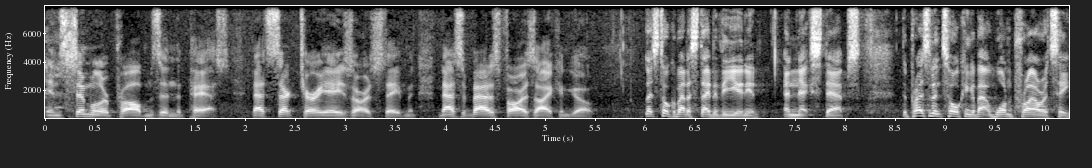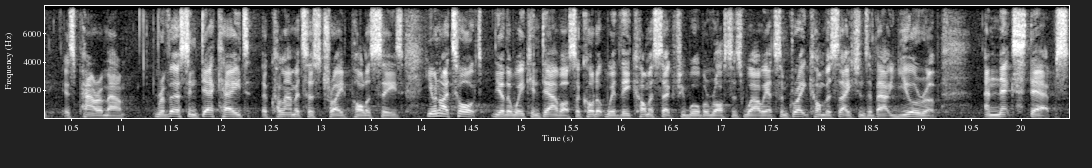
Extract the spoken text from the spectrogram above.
in similar problems in the past. That's Secretary Azar's statement. That's about as far as I can go. Let's talk about a State of the Union and next steps. The President talking about one priority is paramount reversing decades of calamitous trade policies. You and I talked the other week in Davos. I caught up with the Commerce Secretary Wilbur Ross as well. We had some great conversations about Europe and next steps.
